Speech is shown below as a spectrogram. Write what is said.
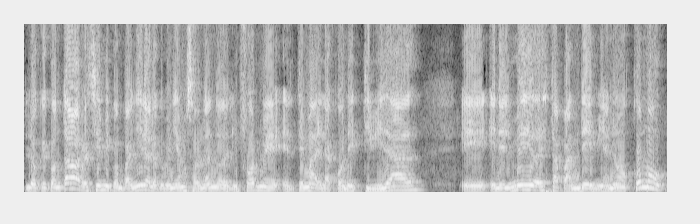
lo que contaba recién mi compañera, lo que veníamos hablando del informe, el tema de la conectividad eh, en el medio de esta pandemia, ¿no? ¿Cómo,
